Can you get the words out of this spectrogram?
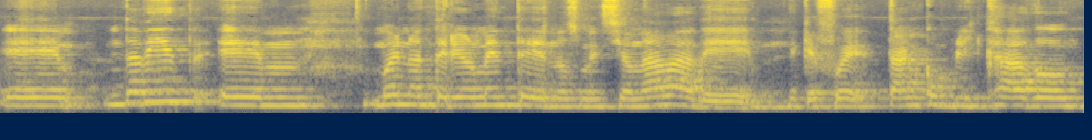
Eh, David, em, bueno, anteriormente nos mencionaba de, que fue tan complicado,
